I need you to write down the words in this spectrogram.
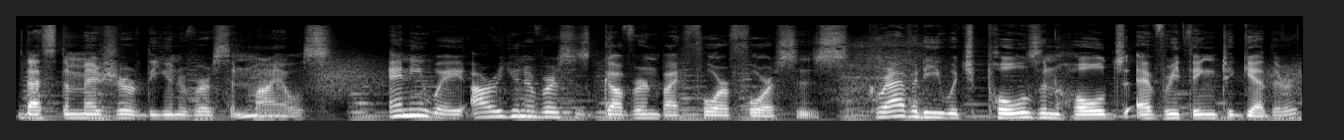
that's the measure of the universe in miles. Anyway, our universe is governed by four forces gravity, which pulls and holds everything together,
